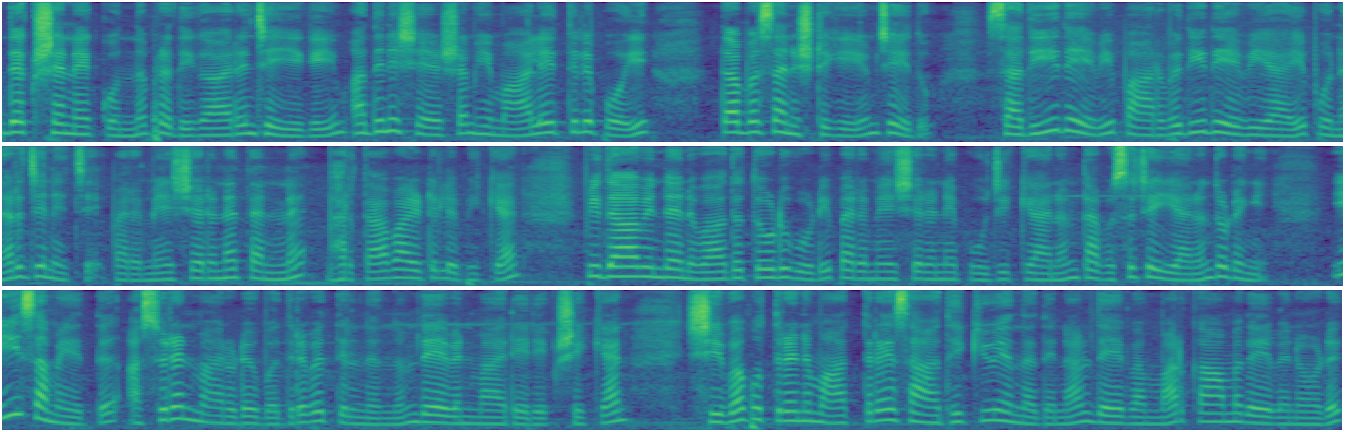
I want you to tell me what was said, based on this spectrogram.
ദക്ഷനെ കൊന്ന് പ്രതികാരം ചെയ്യുകയും അതിനുശേഷം ഹിമാലയത്തിൽ പോയി തപസ് അനുഷ്ഠിക്കുകയും ചെയ്തു. സതീദേവി പാർവതീദേവിയായി പുനർജനിച്ച് പരമേശ്വരനെ തന്നെ ഭർത്താവായിട്ട് ലഭിക്കാൻ പിതാവിന്റെ അനുവാദത്തോടുകൂടി പരമേശ്വരനെ പൂജിക്കാനും തപസ് ചെയ്യാനും തുടങ്ങി. ഈ സമയത്ത് അസുരന്മാരുടെ ഉപദ്രവത്തിൽ നിന്നും ദേവന്മാരെ രക്ഷിക്കാൻ ശിവപുത്രന് മാത്രമേ സാധിക്കൂ എന്നതിനാൽ ദേവന്മാർ കാമദേവനോട്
